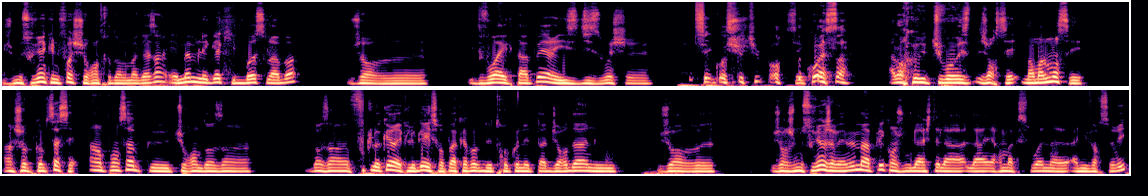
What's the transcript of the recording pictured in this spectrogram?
je me souviens qu'une fois, je suis rentré dans le magasin, et même les gars qui bossent là-bas, genre, euh, ils te voient avec ta paire et ils se disent, wesh, euh, C'est quoi ce que tu penses? c'est quoi ça? Alors que tu vois, genre c'est normalement c'est un shop comme ça, c'est impensable que tu rentres dans un dans un Footlocker et que le gars il soit pas capable de te reconnaître ta Jordan ou genre euh, genre je me souviens j'avais même appelé quand je voulais acheter la, la Air Max One euh, Anniversary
